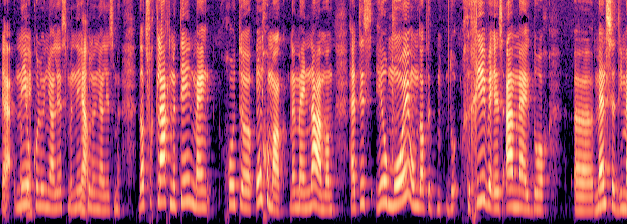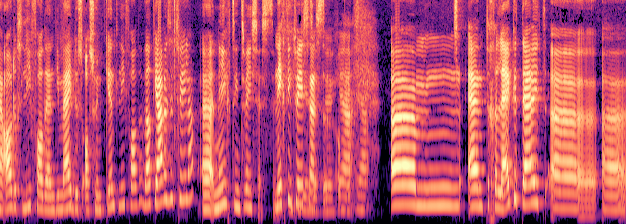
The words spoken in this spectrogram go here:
ja, oké. neocolonialisme, neocolonialisme. Dat verklaart meteen mijn grote ongemak met mijn naam. Want het is heel mooi omdat het gegeven is aan mij door eh, mensen die mijn ouders lief hadden en die mij dus als hun kind lief hadden. Welk jaar is het, Vela? Eh, 1962. 1962. Oké. Ja, ja. Ehm, en tegelijkertijd eh, eh,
